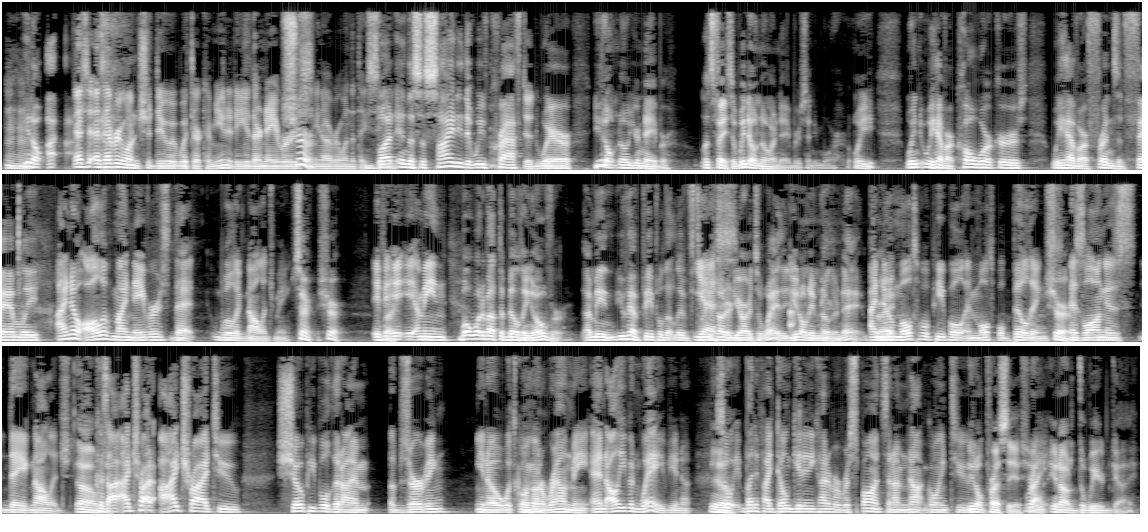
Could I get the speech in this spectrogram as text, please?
Mhm. You know, I, I As, as everyone should do it with their community, their neighbors, Sure. you know, everyone that they see. But in the society that we've crafted, where you don't know your neighbor, let's face it, we don't know our neighbors anymore. We we we have our coworkers, we have our friends and family. I know all of my neighbors that will acknowledge me. Sure, sure. If Right. I I mean, But what about the building over? I mean, you have people that live Yes. 300 yards away that you don't even know their names. I know multiple people in multiple buildings. Sure. As long as they acknowledged. Oh, okay. Because I, I try I try to show people that I'm observing. You know what's going on Uh-huh. around me, and I'll even wave. You know. Yeah. So, but if I don't get any kind of a response, then I'm not going to. You don't press the issue. Right. You're not the weird guy.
